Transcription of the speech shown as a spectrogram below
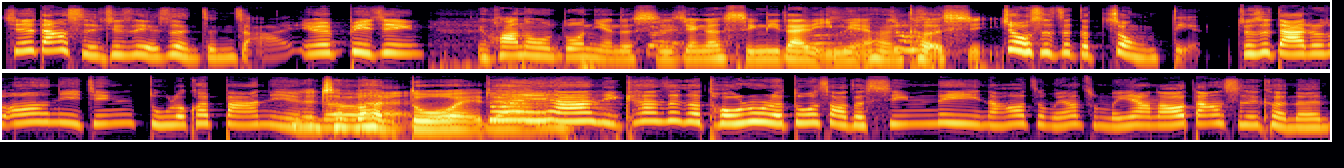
其实当时其实也是很挣扎，因为毕竟你花那么多年的时间跟心力在里面，很可惜。就是这个重点。就是大家就说哦，你已经读了快八年了，成本很多哎、欸。对呀、啊，你看这个投入了多少的心力，然后怎么样怎么样，然后当时可能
